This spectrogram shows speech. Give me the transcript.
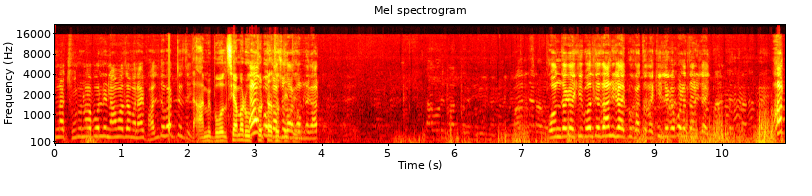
না ছুরু না বললে নামাজ হবে না আমি ফালতে পারতেছি আমি বলছি আমার হ্যাঁ, উত্তরটা তো দিতে। কোন জায়গায় কি বলতে জানি যাই পুকাতে কি লেগে বলে জানি যাই হাত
